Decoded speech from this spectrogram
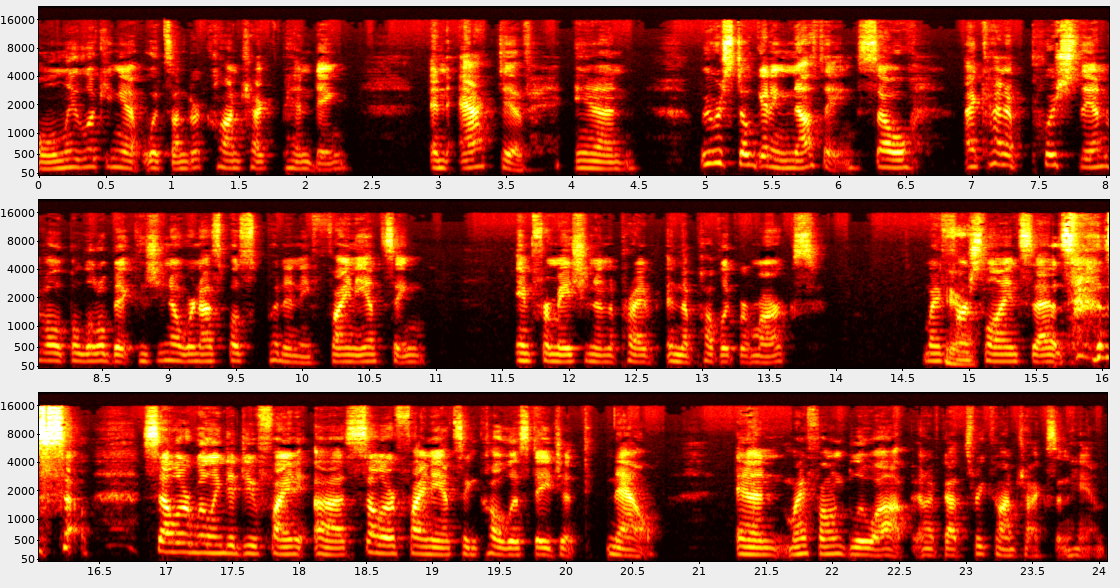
only looking at what's under contract pending and active, and we were still getting nothing. So I kind of pushed the envelope a little bit because you know we're not supposed to put any financing information in the private in the public remarks. My Yeah. first line says so, seller willing to do fin- uh, seller financing call list agent now, and my phone blew up, and I've got three contracts in hand.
